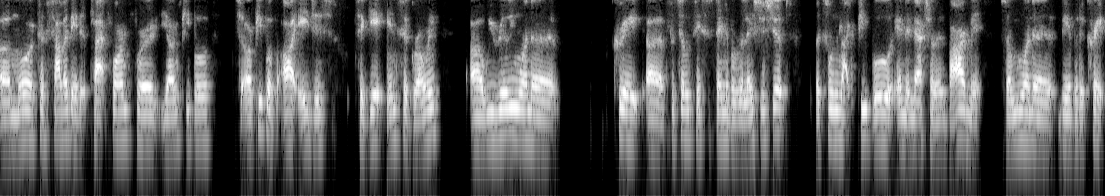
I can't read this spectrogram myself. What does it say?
a more consolidated platform for young people to, or people of all ages to get into growing. Uh, we really want to create, uh, facilitate sustainable relationships between like people and the natural environment. So we want to be able to create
